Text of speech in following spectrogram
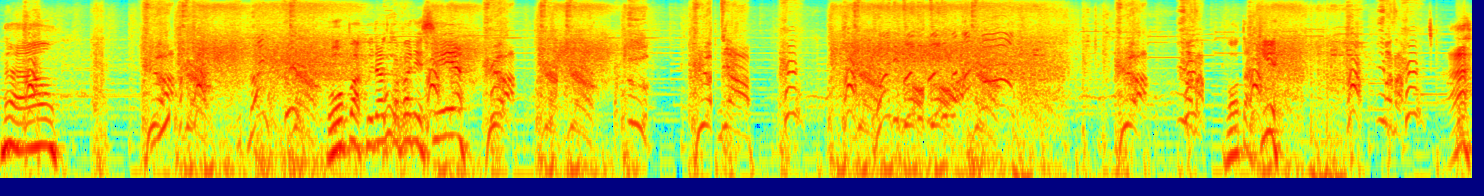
Não. Opa, cuidado com a. Volta aqui. Ah.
